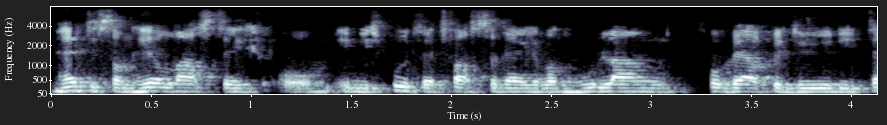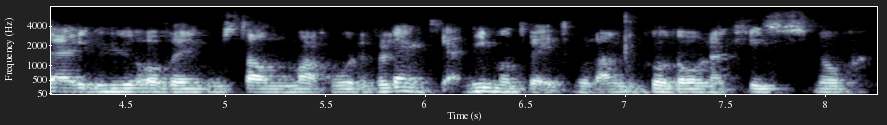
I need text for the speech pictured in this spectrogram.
Het is dan heel lastig om in die spoedwet vast te leggen van hoe lang, voor welke duur die tijdelijke huurovereenkomst dan mag worden verlengd. Ja, niemand weet hoe lang de coronacrisis nog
